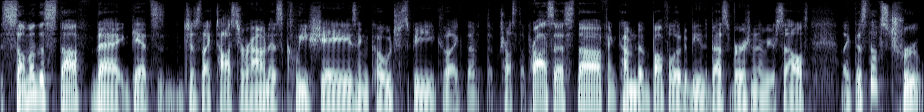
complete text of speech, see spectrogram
some of the stuff that gets just like tossed around as cliches and coach speak, like the, the trust the process stuff and come to Buffalo to be the best version of yourselves, like this stuff's true.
